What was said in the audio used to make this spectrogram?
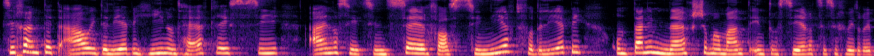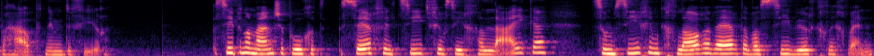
Sie können dort auch in der Liebe hin und her gerissen sein. Einerseits sind sie sehr fasziniert von der Liebe und dann im nächsten Moment interessieren sie sich wieder überhaupt nicht mehr dafür. Siebener Menschen brauchen sehr viel Zeit für sich alleine, um sich im Klaren zu werden, was sie wirklich wollen.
